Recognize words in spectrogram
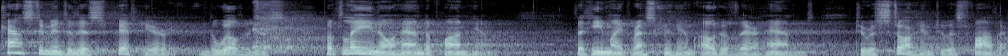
cast him into this pit here in the wilderness, but lay no hand upon him, that he might rescue him out of their hand, to restore him to his father.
